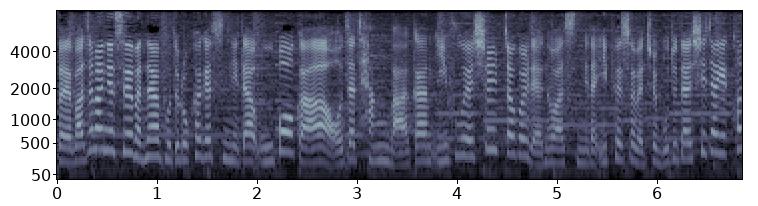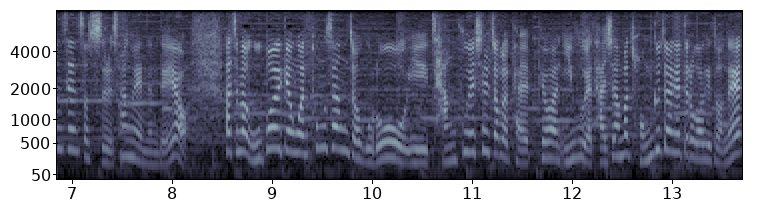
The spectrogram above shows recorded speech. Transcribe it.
네, 마지막 뉴스 만나보도록 하겠습니다. 우버가 어제 장 마감 이후에 실적을 내놓았습니다. EPS와 매출 모두 다 시장의 컨센서스를 상회했는데요. 하지만 우버의 경우는 통상적으로 이 장 후에 실적을 발표한 이후에 다시 한번 정규장에 들어가기 전에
